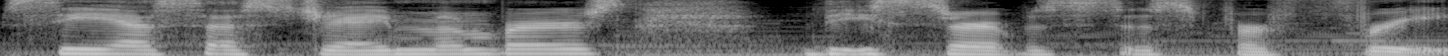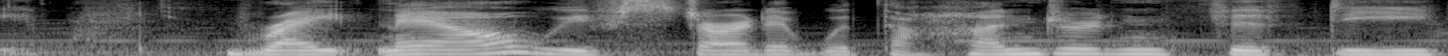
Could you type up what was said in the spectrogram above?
CSSJ members these services for free. Right now, we've started with 150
